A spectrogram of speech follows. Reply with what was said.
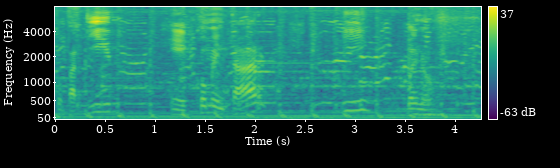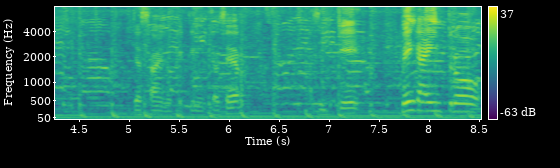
compartir, eh, comentar. Y bueno, ya saben lo que tienen que hacer. Así que, venga intro.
